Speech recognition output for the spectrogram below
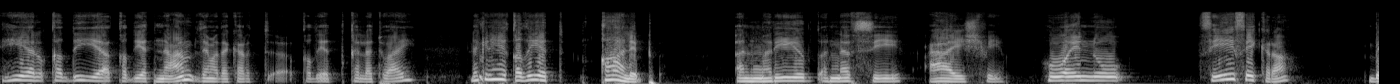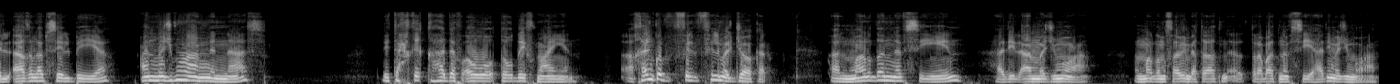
هي القضية قضية نعم زي ما ذكرت قضية قلة وعي لكن هي قضية قالب. المريض النفسي عايش فيه. هو إنه في فكرة بالأغلب سلبية عن مجموعة من الناس لتحقيق هدف أو توظيف معين. خلينا نقول في فيلم الجوكر. المرضى النفسيين هذه الآن مجموعة. المرضى المصابين باضطرابات نفسية هذه مجموعة.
